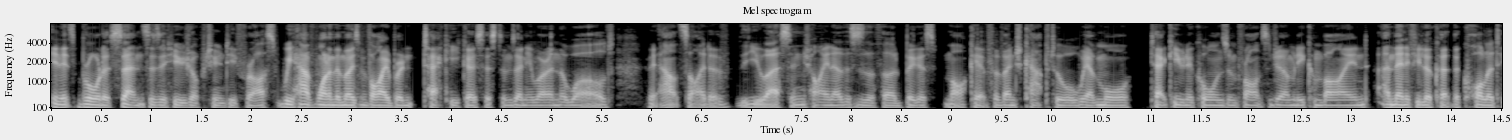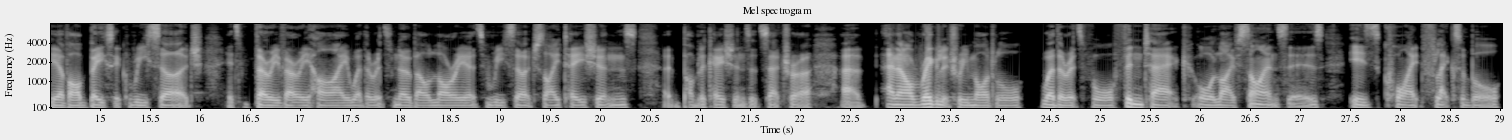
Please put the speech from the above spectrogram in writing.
in its broader sense is a huge opportunity for us. We have one of the most vibrant tech ecosystems anywhere in the world. I mean, outside of the US and China, this is the third biggest market for venture capital. We have more tech unicorns in France and Germany combined. And then if you look at the quality of our basic research, it's very, very high, whether it's Nobel laureates, research citations, uh, publications, etc. Uh, and our regulatory model, whether it's for fintech or life sciences, is quite flexible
